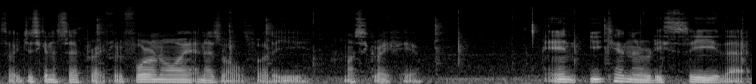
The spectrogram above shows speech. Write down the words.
So you're just gonna separate for the Voronoi and as well for the Musgrave here. and you can already see that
